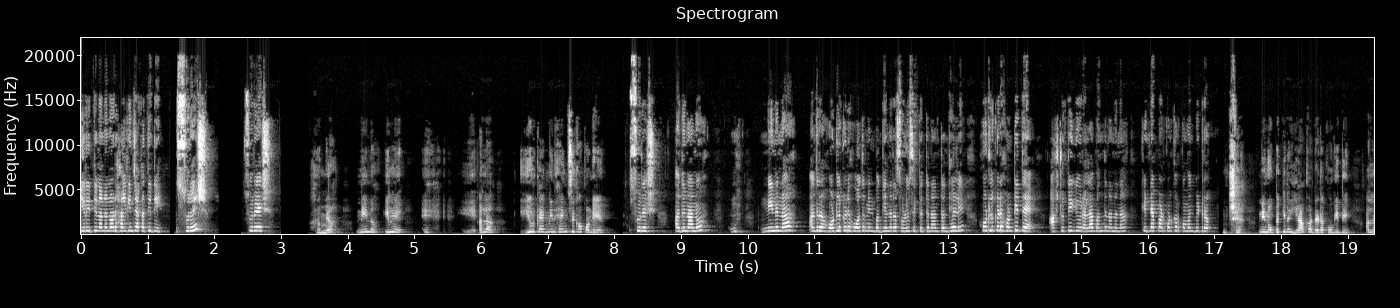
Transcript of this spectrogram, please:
ಈ ರೀತಿ ನನ್ನ ನೋಡಿ ಹಲ್ಗಿಂಜಾಕತ್ತಿದ್ದಿ ಸುರೇಶ್? ಸುರೇಶ್? ರಮ್ಯಾ ನೀನು ಇಲ್ಲಿ ಏ, ಅಲ್ಲ ಇವ್ರ ಕೈಗೆ ನೀನು ಹೆಂಗ್ ಸಿಕ್ಕಾಕೊಂಡಿ? ಸುರೇಶ್ ಅದು ನಾನು? ನಿನ್ನ ಅಂದ್ರೆ ಹೋಟ್ಲ್ ಕಡೆ ಹೋದ್ರೆ ನಿನ್ನ ಬಗ್ಗೆ ಏನಾರ ಸುಳ್ಳು ಸಿಗ್ತೈತೆ ಅಂತ ಹೇಳಿ ಹೋಟ್ಲ್ ಕಡೆ ಹೊಂಟಿದ್ದೆ. ಅಷ್ಟೊತ್ತಿಗೆ ಇವರೆಲ್ಲ ಬಂದು ನನ್ನನ್ನ ಕಿಡ್ನಾಪ್ ಮಾಡ್ಕೊಂಡು ಕರ್ಕೊಂಡ್ಬಂದ್ಬಿಟ್ರು ಛೇ ನೀನು ಒಬ್ಬಕಿನ ಯಾಕೆ ಅಡ್ಡಾಡಕ್ ಹೋಗಿದ್ದಿ? ಅಲ್ಲ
